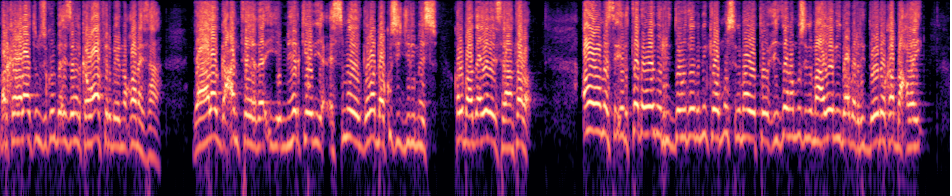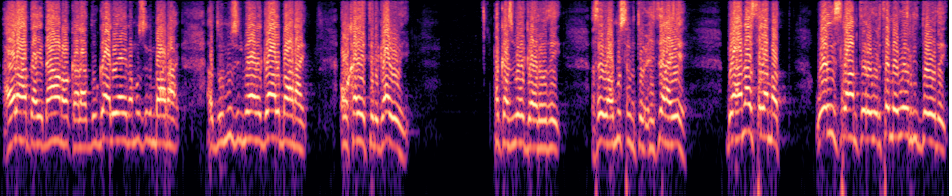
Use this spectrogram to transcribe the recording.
marka walaa tumsiku bixisam kawaafir bay noqonaysaa. Gaalo gacanteeda iyo meherkeeda iyo cismadeed gabadha ku sii jiri mayso. Kolba hadda ayada islaamtaba ama mase irtada wayba ridowday ninka muslima o tawxiidsana muslima ayadii baaba ridowdo ka baxday. Waxyaala hadda ay dhahaan oo kale hadduu gaal yahayna muslim baanahay hadduu muslim yahayna gaal baanahay oo kale tiri gaal wey markaas way gaalooday. Isaga waa muslim tawxiidsanaye bian aslamat way islaamtay oo irtada way ridowday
